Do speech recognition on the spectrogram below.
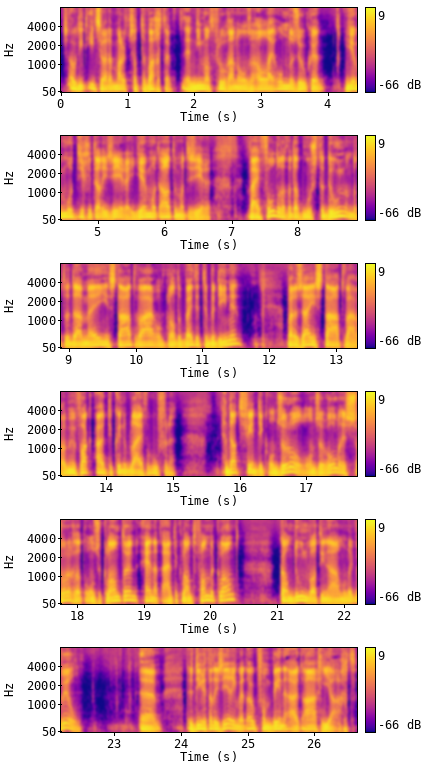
is ook niet iets waar de markt zat te wachten. En niemand vroeg aan ons allerlei onderzoeken: je moet digitaliseren, je moet automatiseren. Wij voelden dat we dat moesten doen, omdat we daarmee in staat waren om klanten beter te bedienen waar zij in staat waren om hun vak uit te kunnen blijven oefenen. En dat vind ik onze rol. Onze rol is zorgen dat onze klanten en uiteindelijk de klant van de klant kan doen wat hij namelijk wil. Uh, dus digitalisering werd ook van binnenuit aangejaagd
